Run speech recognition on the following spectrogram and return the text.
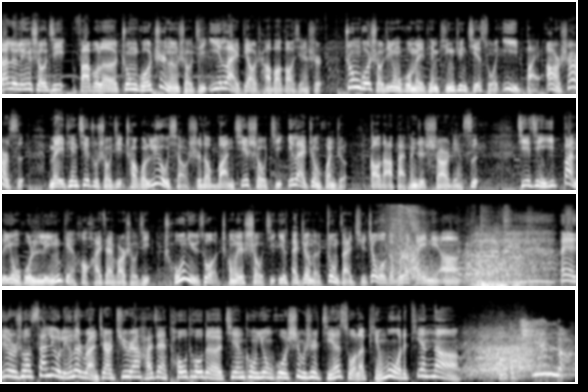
三六零手机发布了中国智能手机依赖调查报告，显示中国手机用户每天平均解锁一百二十二次，每天接触手机超过六小时的晚期手机依赖症患者高达百分之十二点四，接近一半的用户零点后还在玩手机，处女座成为手机依赖症的重灾区。这我可不是黑你啊！哎，也就是说，三六零的软件居然还在偷偷的监控用户是不是解锁了屏幕，我的天哪！我的天哪！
